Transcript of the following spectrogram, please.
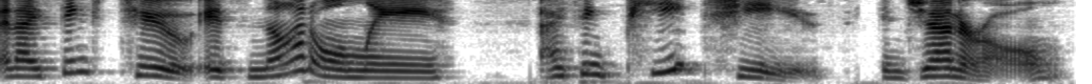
And I think too, it's not only, I think PTs in general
